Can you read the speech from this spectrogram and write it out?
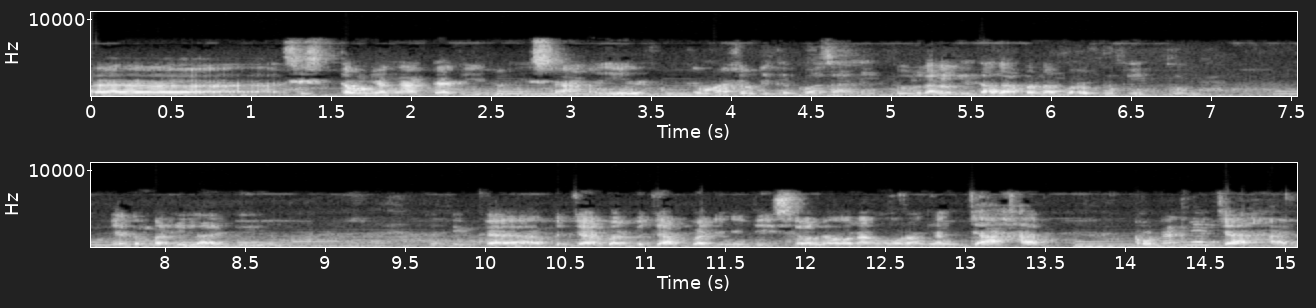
eh, sistem yang ada di Indonesia. Ya termasuk di kekuasaan itu. Kalau kita nggak pernah merebut itu ya kembali lagi ketika pejabat-pejabat ini diisi oleh orang-orang yang jahat produknya jahat.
